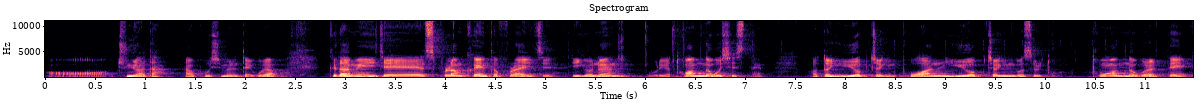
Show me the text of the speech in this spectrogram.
어, 중요하다라고 보시면 되고요. 그 다음에 이제 Splunk Enterprise. 이거는 우리가 통합 로그 시스템 어떤 위협적인 보안 위협적인 것을 통- 통합 로그를 할때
